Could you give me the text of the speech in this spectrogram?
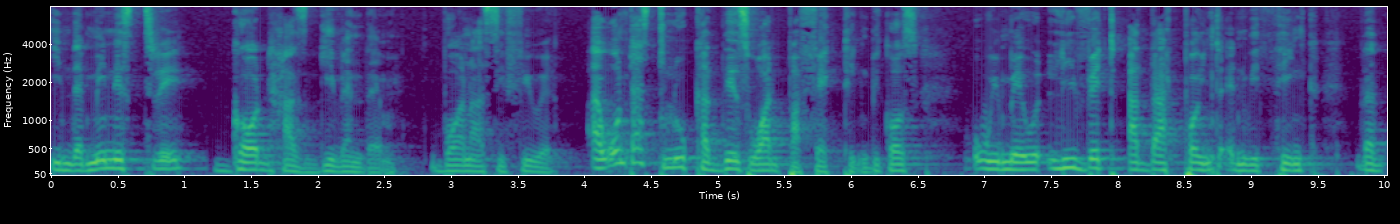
in the ministry God has given them. Bwana asifiwe. I want us to look at this word perfecting because we may leave it at that point and we think that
